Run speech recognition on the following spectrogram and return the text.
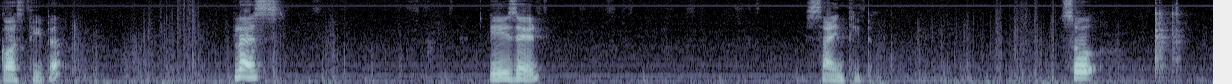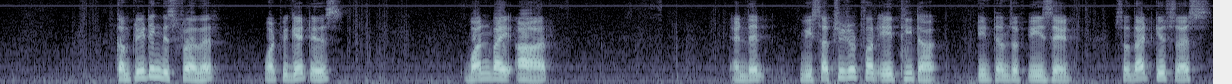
cos theta plus A z sin theta. So, completing this further what we get is 1 by r and then we substitute for a theta in terms of a z. So, that gives us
